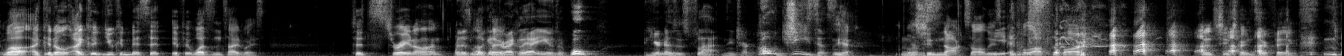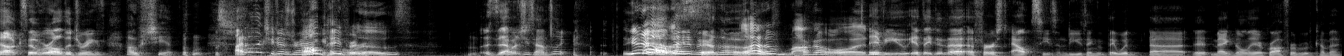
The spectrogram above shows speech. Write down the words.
Well, I could only. I could. You could miss it if it wasn't sideways. If it's straight on, And it's looking there. directly at you. It's like, whoa! Your nose is flat, and you turn. Oh Jesus! Yeah. Well, she knocks all these Yeah. people off the bar, and she turns her face. knocks over all the drinks. Oh shit! I don't think she does drag. I'll pay for those. Is that what she sounds like? Yeah, I'll pay for those. Oh my god! If you if they did a, a first out season, do you think that they would uh, Magnolia Crawford would come back?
